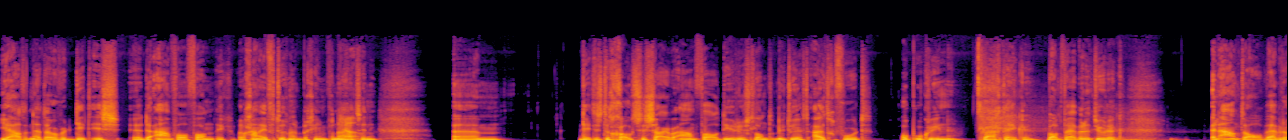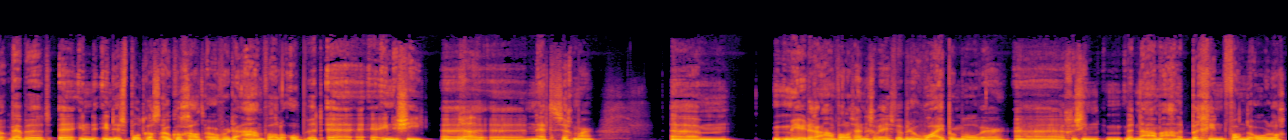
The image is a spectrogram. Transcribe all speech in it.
je had het net over, dit is de aanval van... Ik, we gaan even terug naar het begin van de ja. uitzending. Um, dit is de grootste cyberaanval die Rusland tot nu toe heeft uitgevoerd op Oekraïne. Vraagteken. Want we hebben natuurlijk een aantal. We hebben, we hebben het uh, in, in deze podcast ook al gehad over de aanvallen op het uh, energienet, uh, zeg maar. Um, meerdere aanvallen zijn er geweest. We hebben de wiper malware gezien, met name aan het begin van de oorlog,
